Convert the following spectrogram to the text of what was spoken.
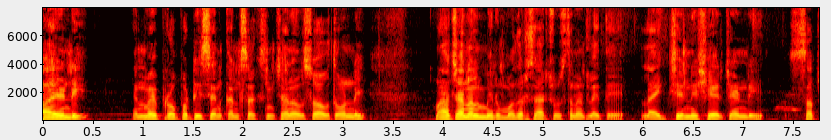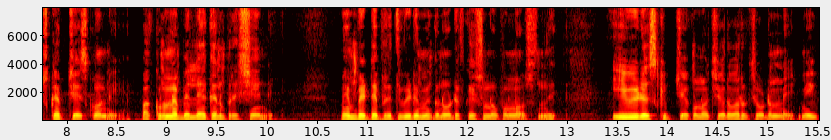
హాయ్ అండి. NY properties and construction channel స్వాగతం అండి. మా ఛానల్ మీరు మొదటిసారి చూస్తున్నట్లయితే లైక్ చేయండి షేర్ చేయండి సబ్స్క్రైబ్ చేసుకోండి. పక్కనున్న బెల్ ఐకాన్ ప్రెస్ చేయండి. మేము పెట్టే ప్రతి వీడియో మీకు నోటిఫికేషన్ రూపంలో వస్తుంది. ఈ వీడియో స్కిప్ చేయకుండా చివరి వరకు చూడండి. మీకు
